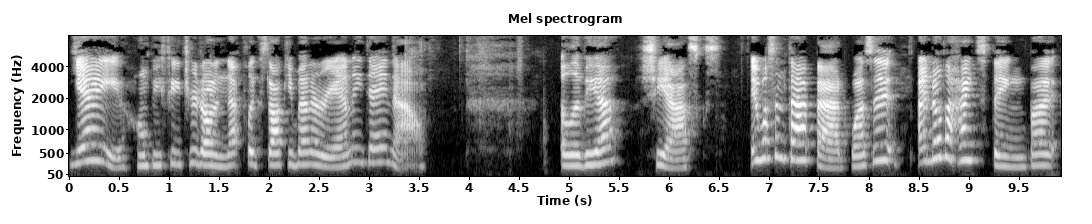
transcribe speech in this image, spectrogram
Yay! Won't be featured on a Netflix documentary any day now. Olivia? She asks. It wasn't that bad, was it? I know the heights thing, but.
